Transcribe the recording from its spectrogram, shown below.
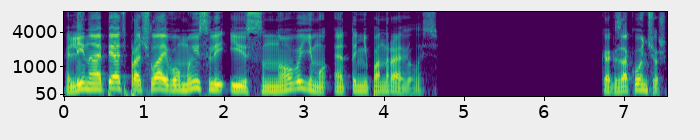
Лина опять прочла его мысли, и снова ему это не понравилось. Как закончишь,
